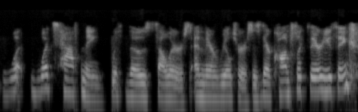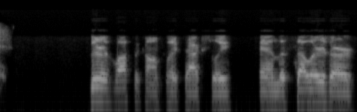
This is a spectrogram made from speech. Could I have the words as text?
What what's happening with those sellers and their realtors? Is there conflict there, you think? There is lots of conflict actually, and the sellers are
